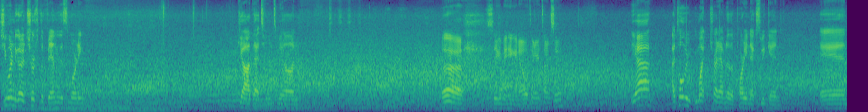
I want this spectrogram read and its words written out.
She wanted to go to church with her family this morning. God, that turns me on. Uh, so you gonna be hanging out with her anytime soon? Yeah, I told her we might try to have another party next weekend. And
